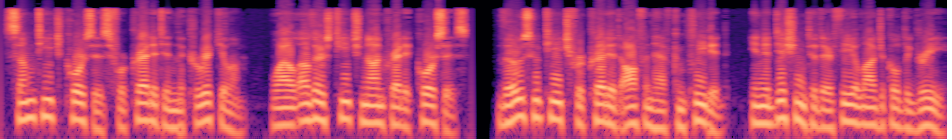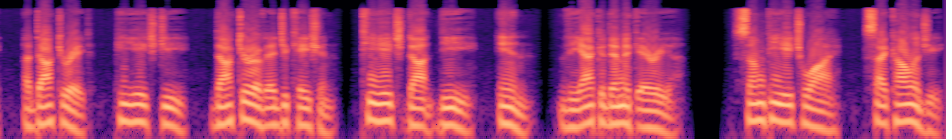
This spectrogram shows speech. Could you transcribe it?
Some teach courses for credit in the curriculum, while others teach non-credit courses. Those who teach for credit often have completed, in addition to their theological degree, a doctorate, PhD, Doctor of Education, Th.D., in the academic area. Some PHY, psychology,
